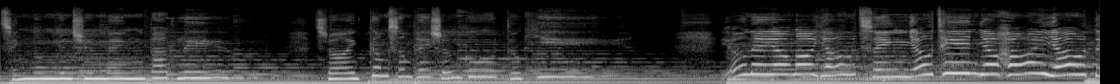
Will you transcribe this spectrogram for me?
情浓完全明白了，才甘心披上孤独衣。有你有我有情有天有海有地。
